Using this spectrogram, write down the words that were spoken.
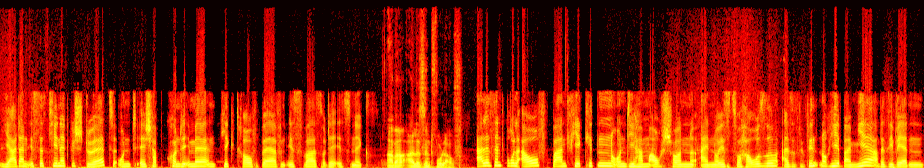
Ja, dann ist das Tier nicht gestört und ich hab, konnte immer einen Blick drauf werfen, ist was oder ist nichts. Aber alle sind wohl auf. Alle sind wohl auf, waren vier Kitten und die haben auch schon ein neues Zuhause. Also sie sind noch hier bei mir, aber sie werden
